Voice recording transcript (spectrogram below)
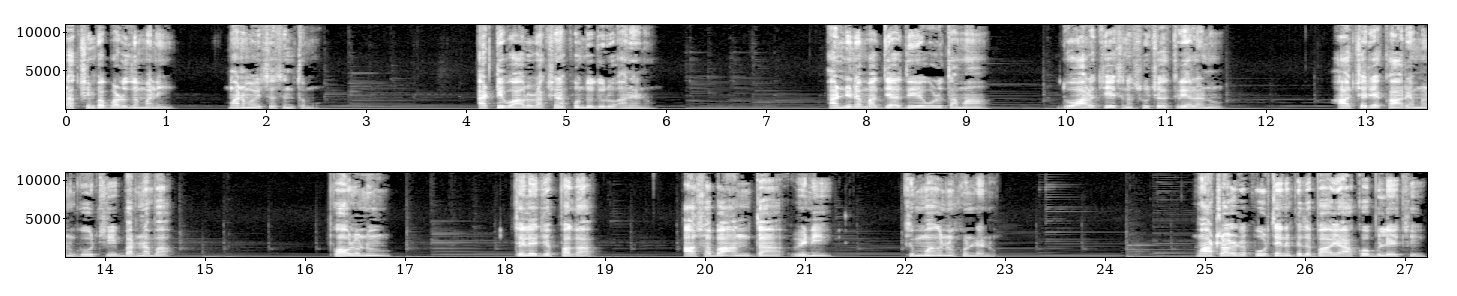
రక్షింపబడుదమని మనము విశ్వసింతుము. అట్టివారు రక్షణ పొందుదురు అనెను. అన్నిల మధ్య దేవుడు తమ ద్వారా చేసిన సూచక క్రియలను ఆశ్చర్య కార్యములను గూర్చి బర్నబా పౌలును తెలియజెప్పగా ఆ సభ అంతా విని కిమ్మనుకుండెను మాట్లాడుట పూర్తయిన పిదప యాకోబు లేచి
